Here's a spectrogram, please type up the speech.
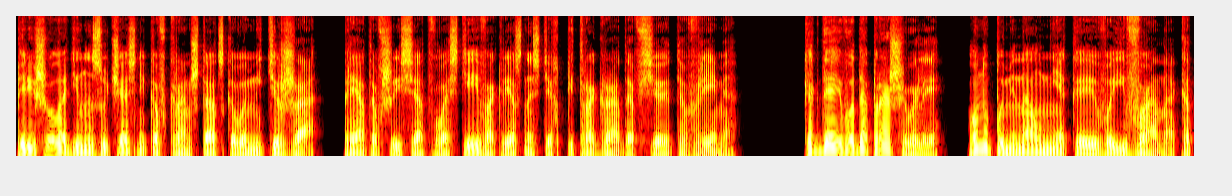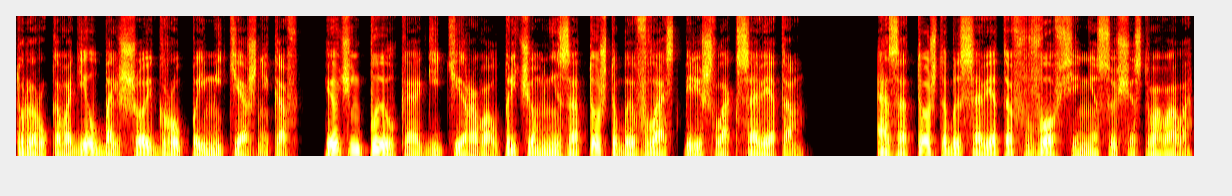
перешел один из участников кронштадтского мятежа, прятавшийся от властей в окрестностях Петрограда все это время. Когда его допрашивали, он упоминал некоего Ивана, который руководил большой группой мятежников и очень пылко агитировал, причем не за то, чтобы власть перешла к советам, а за то, чтобы советов вовсе не существовало.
